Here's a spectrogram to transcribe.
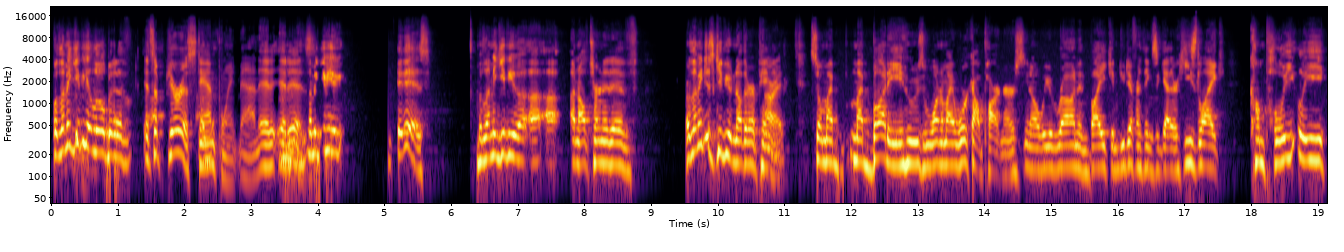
But let me give you a little bit of It's a purist standpoint, man. It, it is. let me give you it is. But let me give you a, a, a an alternative or let me just give you another opinion. All right. So my my buddy who's one of my workout partners, you know, we run and bike and do different things together. He's like completely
